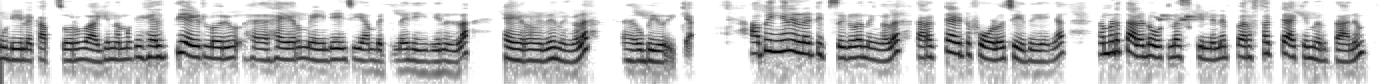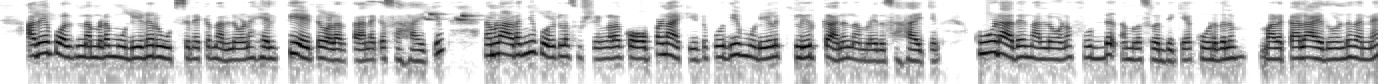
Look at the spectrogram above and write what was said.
മുടിയിലൊക്കെ അബ്സോർവ് ആക്കി നമുക്ക് ഹെൽത്തി ആയിട്ടുള്ള ഒരു ഹെയർ മെയിന്റെയിൻ ചെയ്യാൻ പറ്റുന്ന രീതിയിലുള്ള ഹെയർ ഓയിൽ നിങ്ങൾ ഉപയോഗിക്കാം. അപ്പോൾ ഇങ്ങനെയുള്ള ടിപ്സുകൾ നിങ്ങൾ കറക്റ്റായിട്ട് ഫോളോ ചെയ്ത് കഴിഞ്ഞാൽ നമ്മുടെ തലടോട്ടുള്ള സ്കിന്നിനെ പെർഫെക്റ്റ് ആക്കി നിർത്താനും അതേപോലെ തന്നെ നമ്മുടെ മുടിയുടെ റൂട്ട്സിനൊക്കെ നല്ലോണം ഹെൽത്തി ആയിട്ട് വളർത്താനൊക്കെ സഹായിക്കും. നമ്മൾ അടഞ്ഞു പോയിട്ടുള്ള സുഷിരങ്ങളൊക്കെ ഓപ്പൺ ആക്കിയിട്ട് പുതിയ മുടികൾ കിളിർക്കാനും നമ്മളിത് സഹായിക്കും. കൂടാതെ നല്ലോണം ഫുഡ് നമ്മൾ ശ്രദ്ധിക്കുക. കൂടുതലും മഴക്കാലം ആയതുകൊണ്ട് തന്നെ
